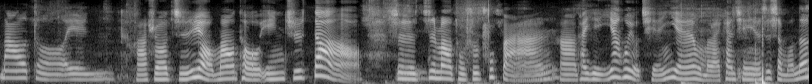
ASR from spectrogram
猫头鹰。他说：“只有猫头鹰知道。”是智茂图书出版啊，它也一样会有前言。我们来看前言是什么呢？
